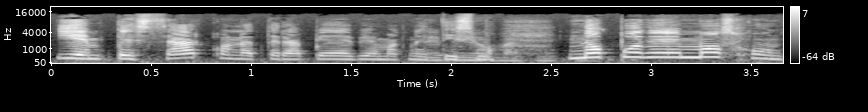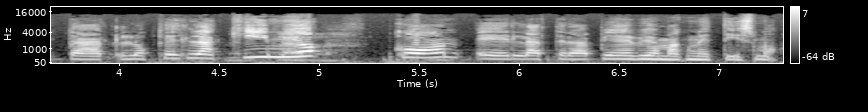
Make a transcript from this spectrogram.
y empezar con la terapia de biomagnetismo. No podemos juntar lo que es la quimio con eh, la terapia de biomagnetismo.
